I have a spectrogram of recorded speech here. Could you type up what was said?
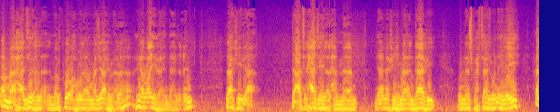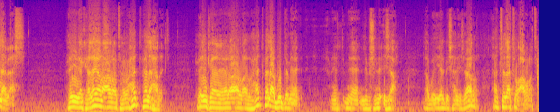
أما أحاديث المذكورة هنا وما جاء في معناها هي ضعيفة عند أهل العلم لكن إذا دعت الحاجة إلى الحمام لأن فيه ماء دافي والناس محتاجون إليه فلا بأس. فإذا كان لا يرى عورته أحد فلا حرج. فإن كان يرى عورته أحد فلا بد من من لبس الإزار. لابد يلبس الإزار حتى لا ترى عورته.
